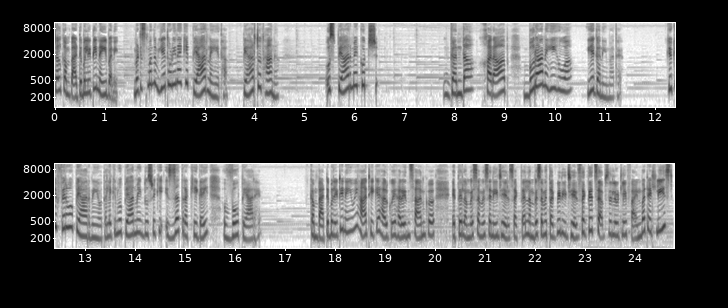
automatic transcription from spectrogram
चल कंपैटिबिलिटी नहीं बनी बट इसका मतलब ये थोड़ी ना कि प्यार नहीं था प्यार तो था ना उस प्यार में कुछ गंदा खराब बुरा नहीं हुआ ये गनीमत है क्योंकि फिर वो प्यार नहीं होता लेकिन वो प्यार में एक दूसरे की इज़्ज़त रखी गई वो प्यार है। कंपैटिबिलिटी नहीं हुई हाँ ठीक है हर कोई हर इंसान को इतने लंबे समय से नहीं झेल सकता लंबे समय तक भी नहीं झेल सकते it's absolutely fine but at least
